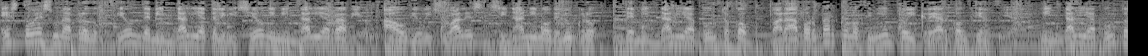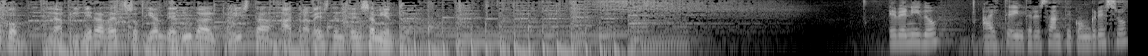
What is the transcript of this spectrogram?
Esto es una producción de Mindalia Televisión y Mindalia Radio, audiovisuales sin ánimo de lucro de mindalia.com, para aportar conocimiento y crear conciencia. Mindalia.com, la primera red social de ayuda altruista a través del pensamiento. He venido a este interesante congreso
